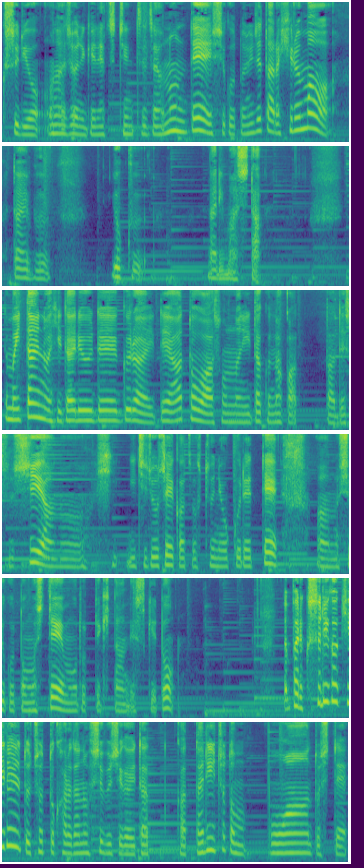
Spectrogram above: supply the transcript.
薬を同じように解熱鎮痛剤を飲んで仕事に出たら昼間はだいぶ良くなりました。でも痛いのは左腕ぐらいであとはそんなに痛くなかった。たですしあの日常生活を普通に遅れてあの仕事もして戻ってきたんですけどやっぱり薬が切れるとちょっと体の節々が痛かったりちょっとボワーンとして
